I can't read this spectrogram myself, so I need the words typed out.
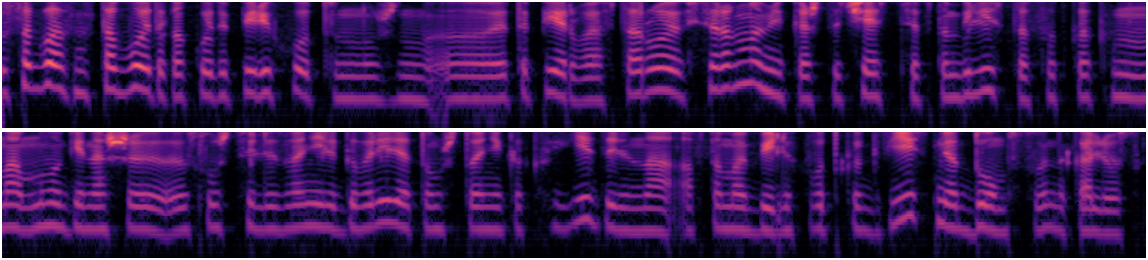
Согласна с тобой, это какой-то переход нужен. Э, это первое. Второе, все равно, мне кажется, часть автомобилистов, вот как многие наши слушатели звонили, говорили о том, что они как ездили на автомобилях, вот как есть у меня дом свой на колесах,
